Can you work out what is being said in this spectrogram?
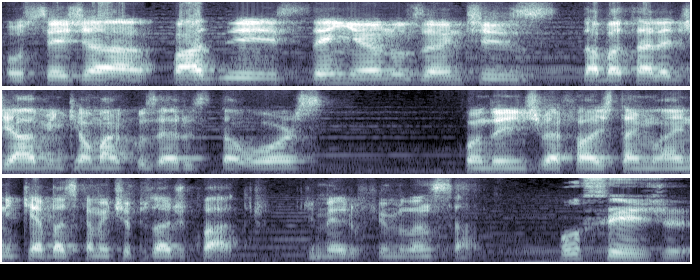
Ou seja, quase 100 anos antes da Batalha de Yavin, que é o Marco Zero de Star Wars, quando a gente vai falar de timeline, que é basicamente o episódio 4, primeiro filme lançado. Ou seja,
